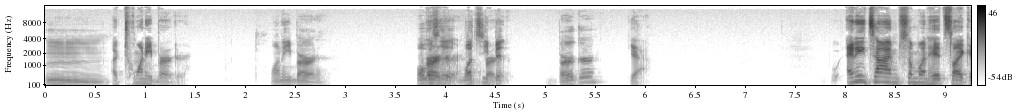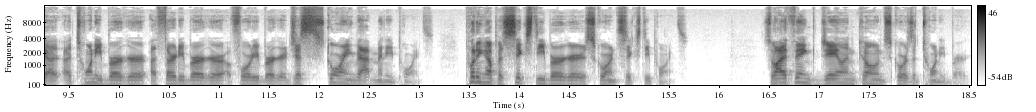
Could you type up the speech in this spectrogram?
Hmm. A 20 burger. 20 burger. What was it? What's he been? Burger? Yeah. Anytime someone hits like a, a 20 burger, a 30 burger, a 40 burger, just scoring that many points. Putting up a 60 burger is scoring 60 points. So I think Jalen Cone scores a 20 burger.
